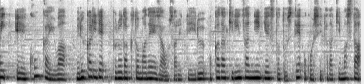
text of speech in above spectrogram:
はい、えー今回はメルカリでプロダクトマネージャーをされている岡田キリンさんにゲストとしてお越しいただきました。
